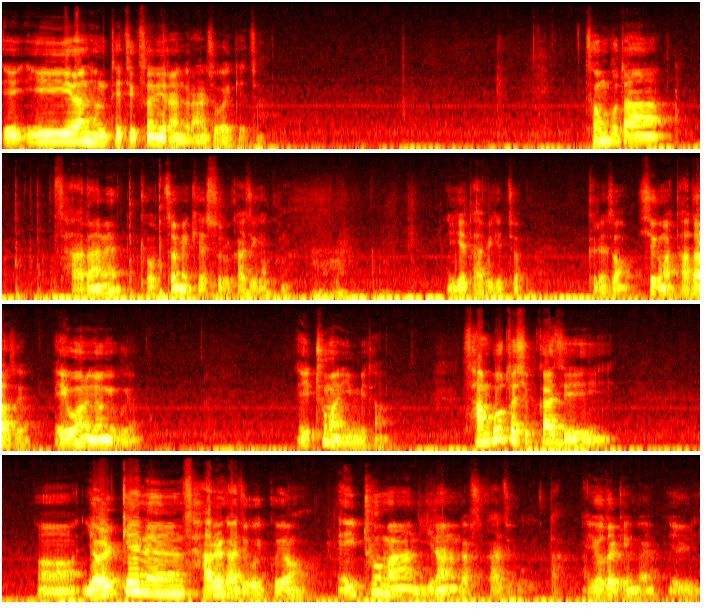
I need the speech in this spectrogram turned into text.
이, 런 형태 직선이라는 걸 알 수가 있겠죠. 전부 다 4라는 교점의 개수를 가지겠구나 이게 답이겠죠 그래서 시그마 다 더하세요 a1은 0이고요 a2만 2입니다 3부터 10까지 어, 10개는 4를 가지고 있고요. A2만 2라는 값을 가지고 있다. 아, 8개인가요? 1, 2.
